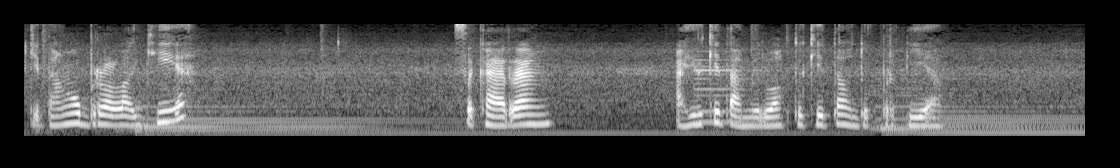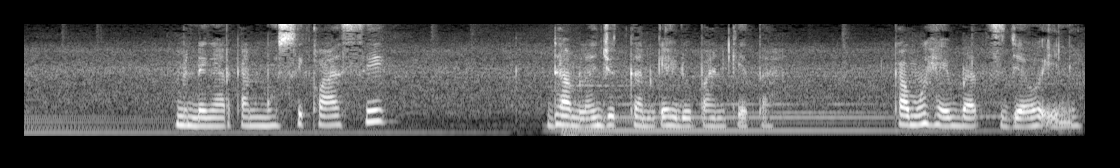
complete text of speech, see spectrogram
kita ngobrol lagi ya. Sekarang, ayo kita ambil waktu kita untuk berdiam. Mendengarkan musik klasik dan melanjutkan kehidupan kita. Kamu hebat sejauh ini.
